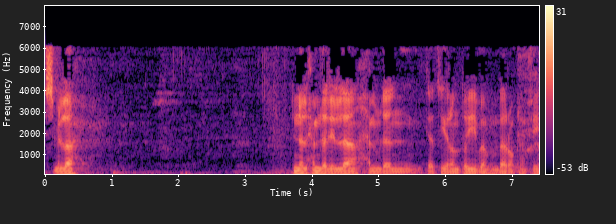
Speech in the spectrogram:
بسم الله. إن الحمد لله حمدا كثيرا طيبا مباركا فيه.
